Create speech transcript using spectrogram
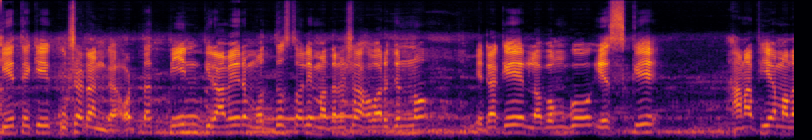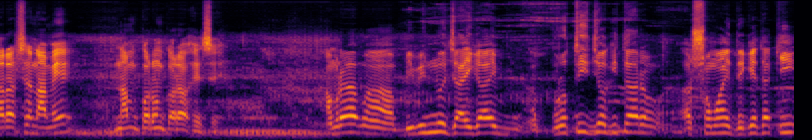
কে থেকে কুশাডাঙ্গা, অর্থাৎ তিন গ্রামের মধ্যস্থলে মাদ্রাসা হওয়ার জন্য এটাকে লবঙ্গ এস কে হানাফিয়া মাদ্রাসা নামে নামকরণ করা হয়েছে। আমরা বিভিন্ন জায়গায় প্রতিযোগিতার সময় দেখে থাকি।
